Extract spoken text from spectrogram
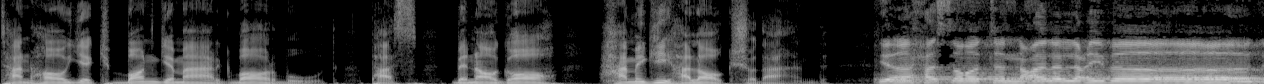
تنها یک بانگ مرگبار بود پس به ناگاه همگی هلاک شدند. يا حسرة على العباد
